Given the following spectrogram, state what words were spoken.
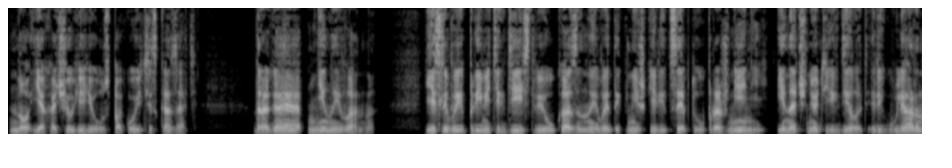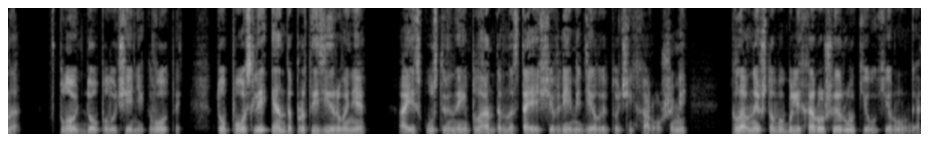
Но я хочу ее успокоить и сказать. Дорогая Нина Ивановна, если вы примете к действию указанные в этой книжке рецепты упражнений и начнете их делать регулярно, вплоть до получения квоты, то после эндопротезирования, а искусственные импланты в настоящее время делают очень хорошими, главное, чтобы были хорошие руки у хирурга,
